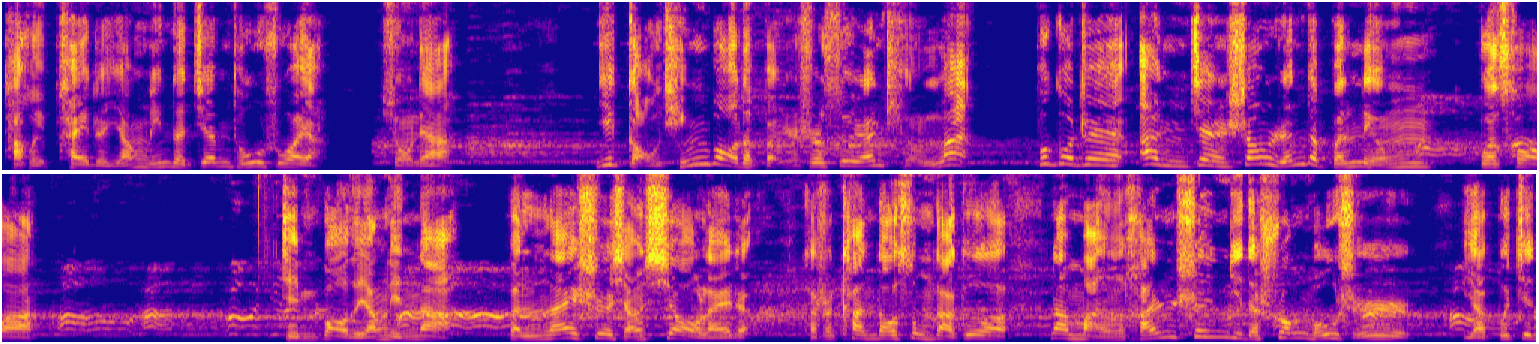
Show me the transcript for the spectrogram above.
他会拍着杨林的肩头说呀：“兄弟，你搞情报的本事虽然挺烂，不过这暗箭伤人的本领不错啊。”紧抱着杨林呐，本来是想笑来着，可是看到宋大哥那满含深意的双眸时，也不禁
